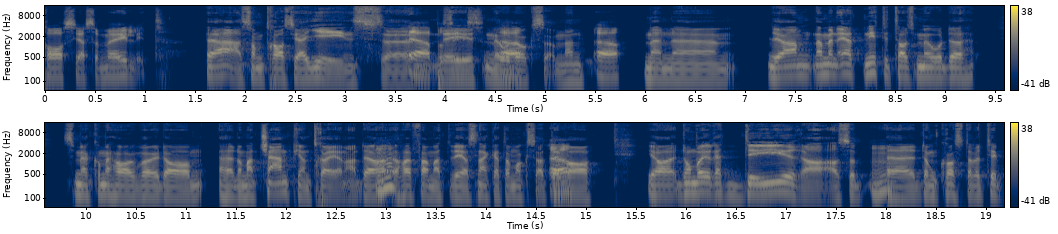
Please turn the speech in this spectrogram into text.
trasiga som möjligt. Ja, som trasiga jeans. eh, Ja, det är ju ett mode Ja. också. Men, Ja, men eh, ja, men ett 90-talsmode som jag kommer ihåg var ju då eh, de här Champion-tröjorna. Det har, har jag för mig att vi har snackat om också. Att det Mm. Ja. var, ja, de var ju rätt dyra. Alltså, Mm. eh, de kostade väl typ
